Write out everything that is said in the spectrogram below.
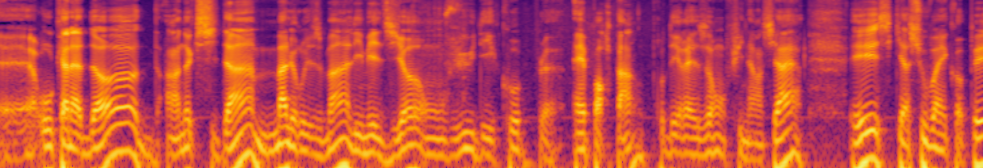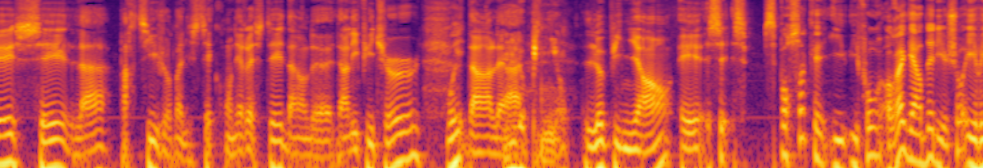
Euh, au Canada, en Occident, malheureusement, les médias ont vu des couples importantes pour des raisons financières. Et ce qui a souvent écopé, c'est la partie journalistique. On est resté dans, le, dans les features, oui, dans l'opinion. L'opinion. Et c'est c'est pour ça qu'il faut regarder les choses. Et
